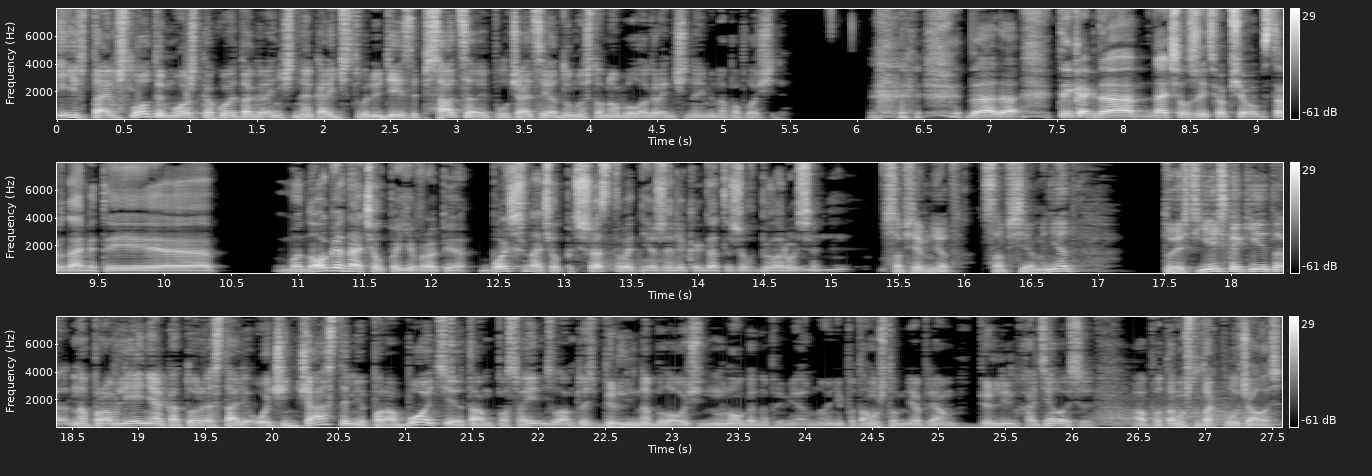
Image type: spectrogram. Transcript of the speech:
И в тайм-слоты может какое-то ограниченное количество людей записаться, и получается, я думаю, что оно было ограничено именно по площади. Да, да. Ты когда начал жить вообще в Амстердаме, ты э, много начал по Европе, больше начал путешествовать, нежели когда ты жил в Беларуси? Совсем нет, совсем нет. То есть есть какие-то направления, которые стали очень частыми по работе, там, по своим делам. То есть Берлина было очень много, например, но не потому, что мне прям в Берлин хотелось, а потому, что так получалось.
